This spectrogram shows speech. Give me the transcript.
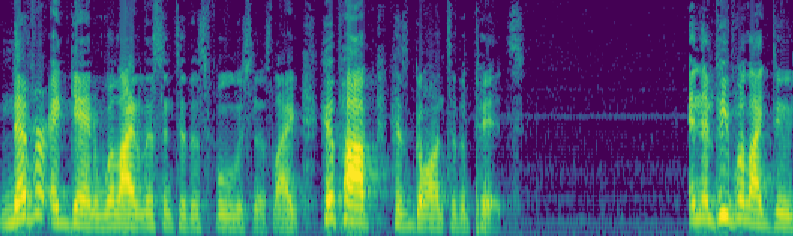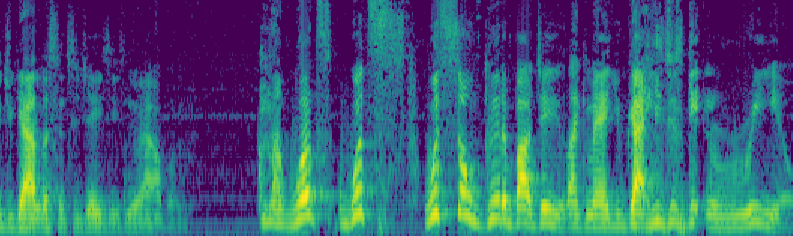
never again will I listen to this foolishness. Like, hip hop has gone to the pits. And then people are like, dude, you got to listen to Jay Z's new album. I'm like, what's, what's, what's so good about Jay Z? Like, man, you got, he's just getting real.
